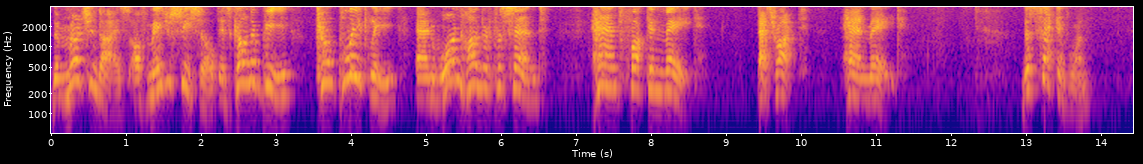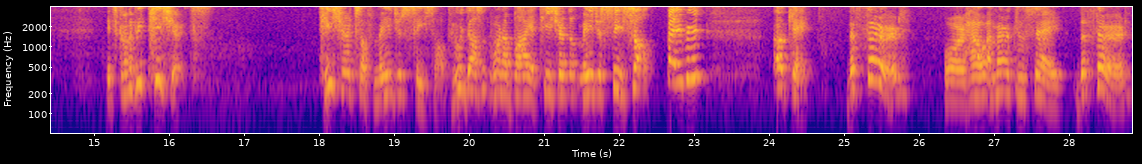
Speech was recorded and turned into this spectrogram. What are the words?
the merchandise of Major Salt is gonna be completely and 100% hand fucking made. That's right, handmade. The second one, it's gonna be t-shirts T-shirts of Major Sea Salt. Who doesn't want to buy a T-shirt of Major Sea Salt, baby? Okay, the third, or how Americans say, the third,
